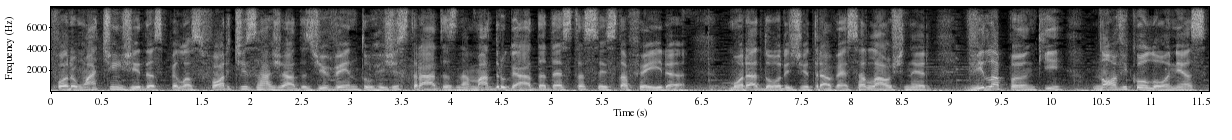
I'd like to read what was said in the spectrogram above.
foram atingidas pelas fortes rajadas de vento registradas na madrugada desta sexta-feira. Moradores de Travessa Lauschner, Vila Punk, Nove Colônias,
